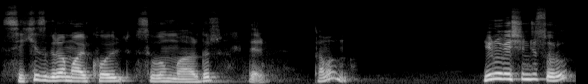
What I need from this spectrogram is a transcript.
8 gram alkol sıvım vardır derim. Tamam mı? 25. soru.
